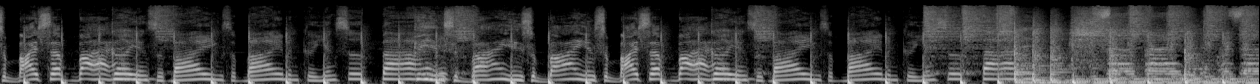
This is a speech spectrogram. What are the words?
สบายสบาย ก็ยังสบายยังสบายมันก็ยังสบายก็ยิ่งสบายยิ่งสบายยิ่งสบายสบาย ก็ยังสบายยังสบายมันก็ยังสบายส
